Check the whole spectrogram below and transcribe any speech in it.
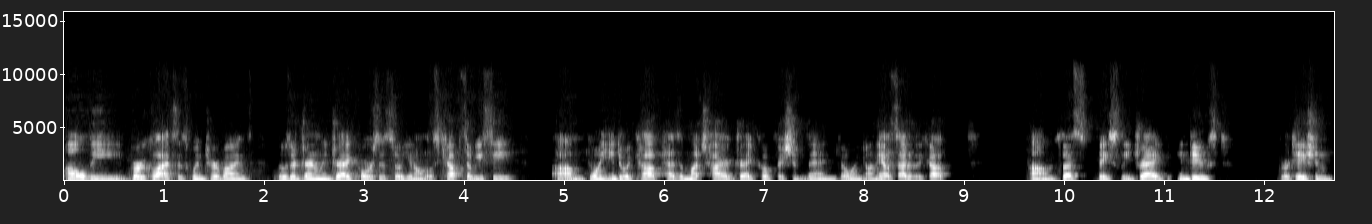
All the vertical axis wind turbines, those are generally drag forces. So again, all those cups that we see um, going into a cup has a much higher drag coefficient than going on the outside of the cup. Um, so that's basically drag induced rotation.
